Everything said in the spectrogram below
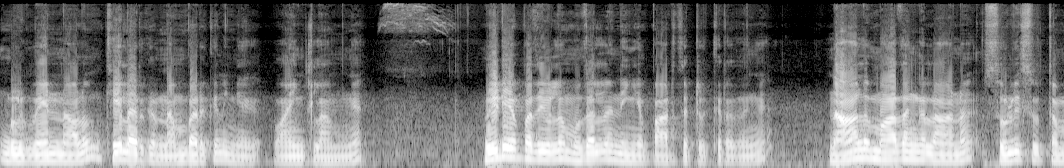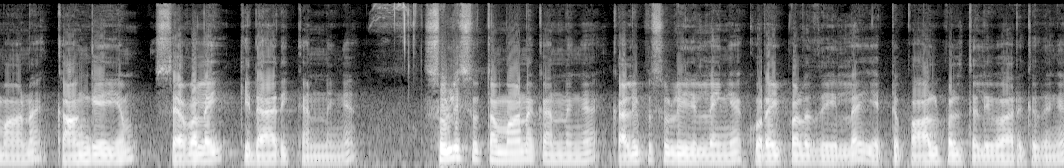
உங்களுக்கு வேணுனாலும் கீழே இருக்கிற நம்பருக்கு நீங்கள் வாங்கிக்கலாமுங்க. வீடியோ பதிவில் முதல்ல நீங்கள் பார்த்துட்ருக்கிறதுங்க. நாலு மாதங்களான சுழி சுத்தமான காங்கேயம் செவலை கிடாரி கண்ணுங்க. சுழி சுத்தமான கண்ணுங்க. கழிப்பு சுழி இல்லைங்க. குறைப்பழுது இல்லை. எட்டு பால் பல் தெளிவாக இருக்குதுங்க.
